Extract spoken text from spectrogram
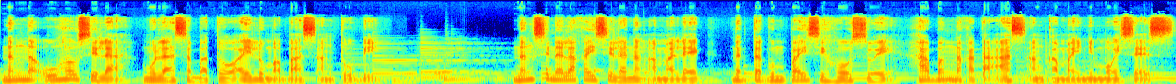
Nang nauhaw sila, mula sa bato ay lumabas ang tubig. Nang sinalakay sila ng Amalek, nagtagumpay si Josue habang nakataas ang kamay ni Moises.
